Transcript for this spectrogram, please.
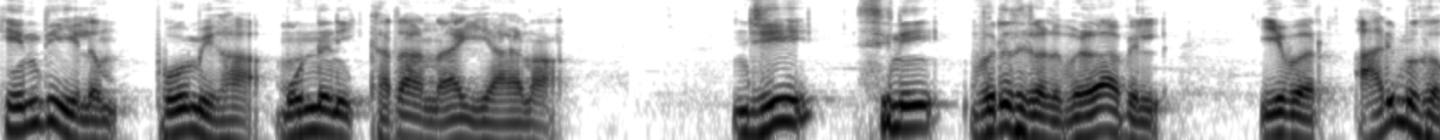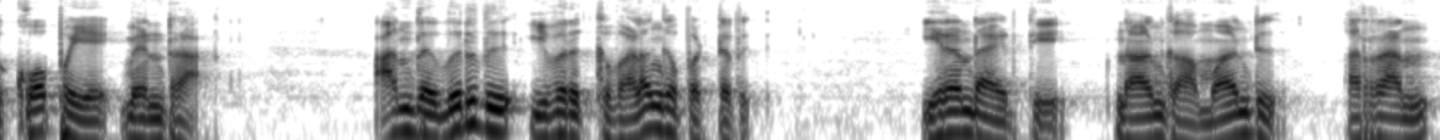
ஹிந்தியிலும் பூமிகா முன்னணி கதாநாயகியானார். ஜி. சினி விருதுகள் விழாவில் இவர் அறிமுக கோப்பையை வென்றார். அந்த விருது இவருக்கு வழங்கப்பட்டது. இரண்டாயிரத்தி நான்காம் ஆண்டு ரன்.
